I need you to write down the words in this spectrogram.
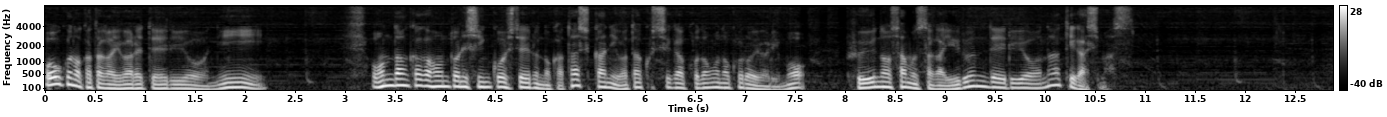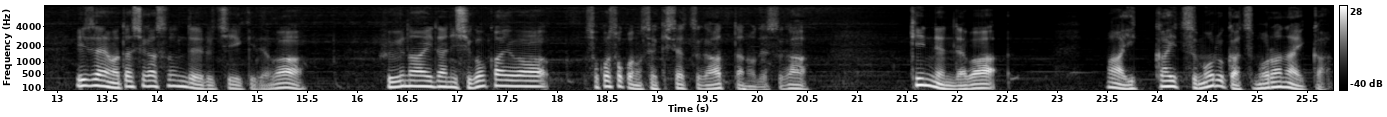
多くの方が言われているように温暖化が本当に進行しているのか確かに私が子供の頃よりも冬の寒さが緩んでいるような気がします。以前私が住んでいる地域では冬の間に45回はそこそこの積雪があったのですが近年ではまあ1回積もるか積もらないか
